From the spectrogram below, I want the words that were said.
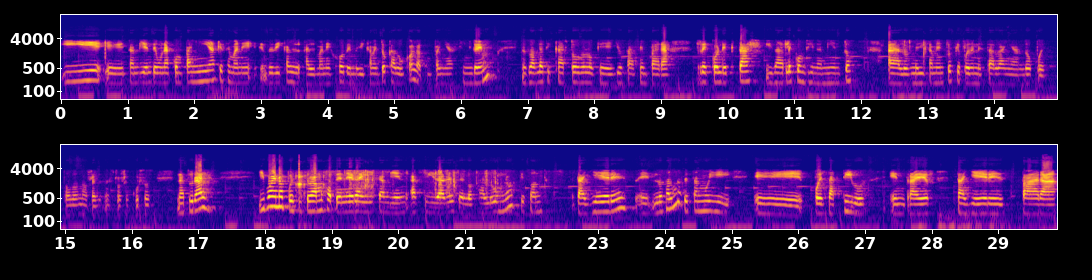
y también de una compañía que se dedica al, manejo de medicamento caduco, la compañía Singrem. Nos va a platicar todo lo que ellos hacen para recolectar y darle confinamiento a los medicamentos que pueden estar dañando pues todos nuestros recursos naturales. Y bueno, pues vamos a tener ahí también actividades de los alumnos, que son talleres. Eh, los alumnos están muy eh, pues activos en traer talleres para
